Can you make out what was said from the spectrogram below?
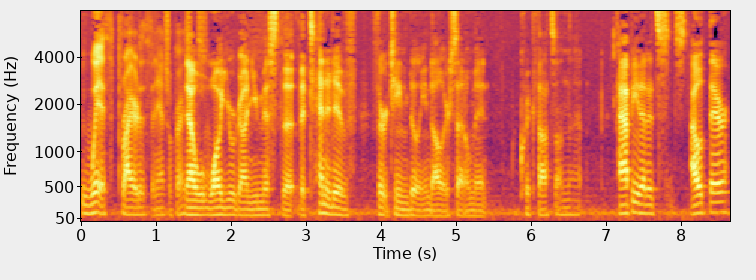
with prior to the financial crisis. now, while you were gone, you missed the, the tentative $13 billion settlement. Quick thoughts on that? Happy that it's, it's out there?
